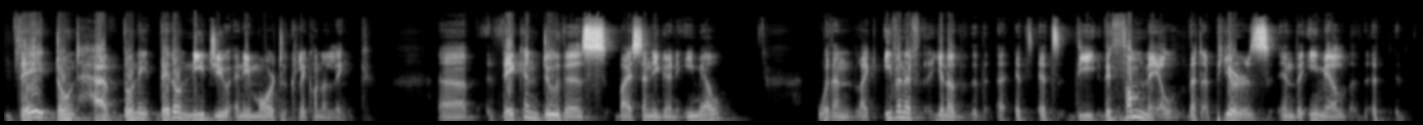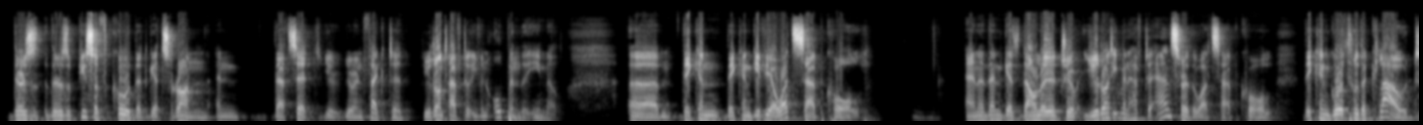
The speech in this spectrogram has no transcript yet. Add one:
they don't have don't need, they don't need you anymore to click on a link. Uh, they can do this by sending you an email with an like even if you know it's it's the the thumbnail that appears in the email. It, there's there's a piece of code that gets run and that's it. You're, you're infected. You don't have to even open the email. Um, they can they can give you a WhatsApp call and then gets downloaded to your, you don't even have to answer the WhatsApp call. They can go through the cloud.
